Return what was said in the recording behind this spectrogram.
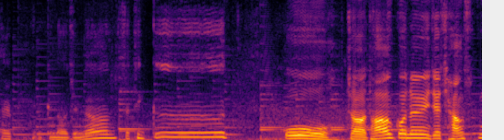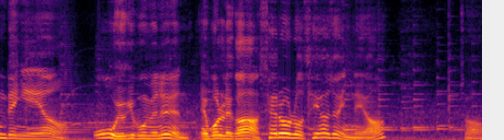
살 이렇게 넣어주면 세팅 끝! 오, 자 다음 거는 이제 장수풍뎅이에요 오 여기 보면은 애벌레가 세로로 세워져 있네요. 자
